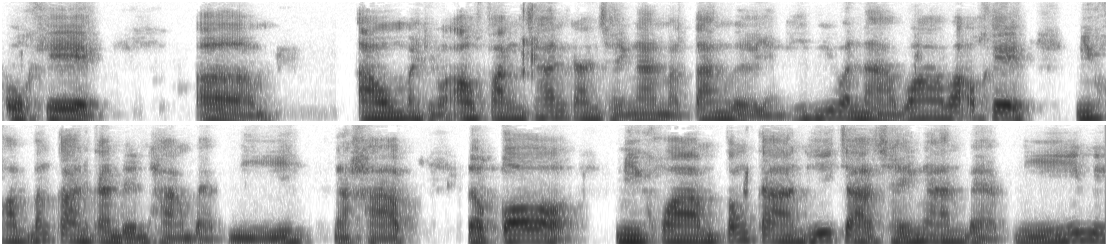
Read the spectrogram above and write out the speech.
โอเคเอ่อเอาหมายถึงว่าเอาฟังก์ชันการใช้งานมาตั้งเลย อย่างที่พี่วรรณาว่าว่าโอเค มีความต้องการการเดินทางแบบนี้นะครับ แล้วก็มีความต้องการที่จะใช้งานแบบนี้มี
